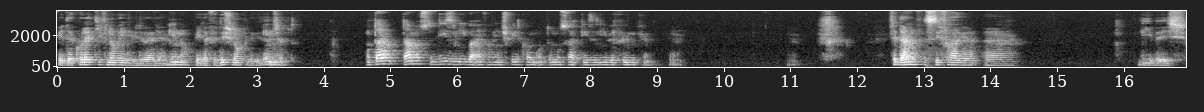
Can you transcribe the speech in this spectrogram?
Weder kollektiv noch individuell. Ja. Genau. Weder für dich noch für die Gesellschaft. Genau. Und da, da musste diese Liebe einfach ins Spiel kommen und du musst halt diese Liebe fühlen können. Ja. ja. ja dann ist die Frage, äh, liebe ich?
